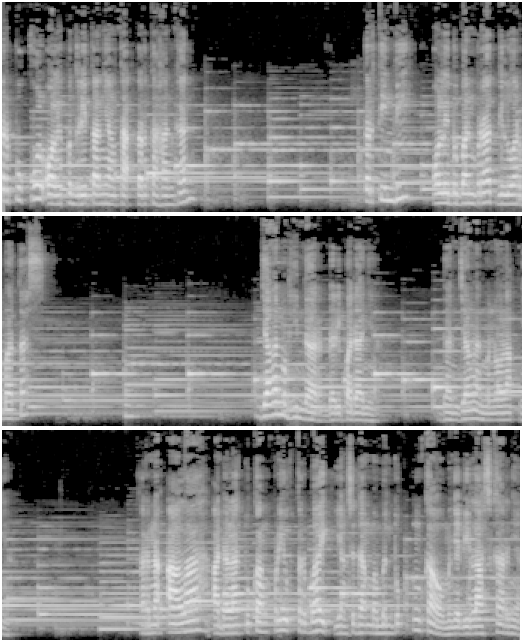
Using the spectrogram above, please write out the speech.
Terpukul oleh penderitaan yang tak tertahankan? Tertindih oleh beban berat di luar batas? Jangan menghindar daripadanya dan jangan menolaknya. Karena Allah adalah tukang periuk terbaik yang sedang membentuk engkau menjadi laskarnya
